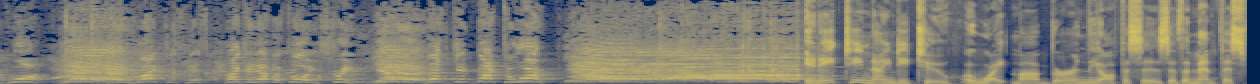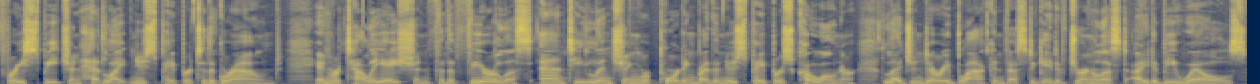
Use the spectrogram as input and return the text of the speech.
like water and righteousness like an ever flowing stream. Let's get back to work. In 1892, a white mob burned the offices of the Memphis Free Speech and Headlight newspaper to the ground in retaliation for the fearless anti-lynching reporting by the newspaper's co-owner, legendary black investigative journalist Ida B. Wells.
